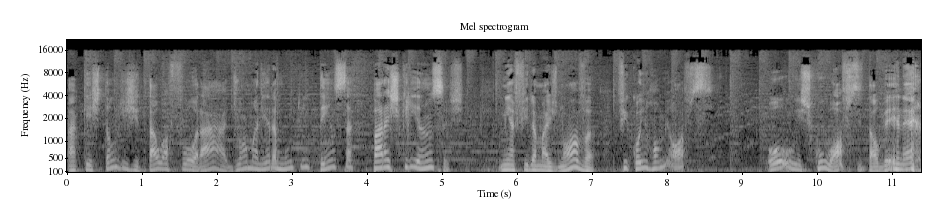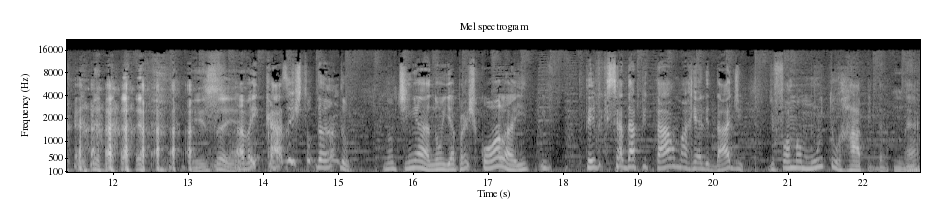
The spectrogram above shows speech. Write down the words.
a questão digital aflorar de uma maneira muito intensa para as crianças. Minha filha mais nova ficou em home office. Ou school office, talvez, né? Isso aí. Estava em casa estudando. Não tinha, não ia para a escola e, e teve que se adaptar a uma realidade de forma muito rápida, né?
